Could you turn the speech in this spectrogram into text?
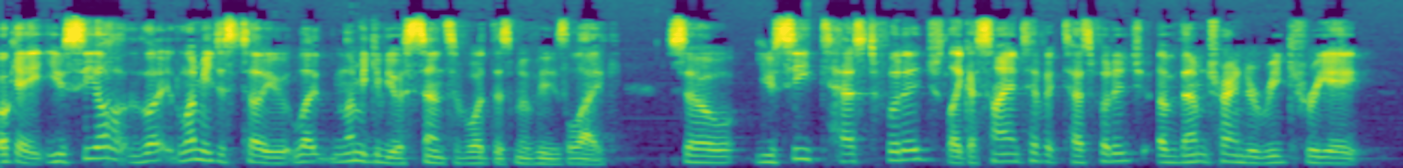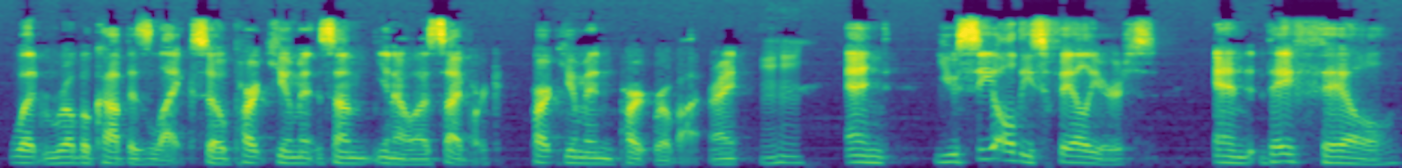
okay you see all, let, let me just tell you let, let me give you a sense of what this movie is like. So you see test footage like a scientific test footage of them trying to recreate what robocop is like. So part human some you know a cyborg. Part human part robot right? Mm-hmm. and you see all these failures and they fail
